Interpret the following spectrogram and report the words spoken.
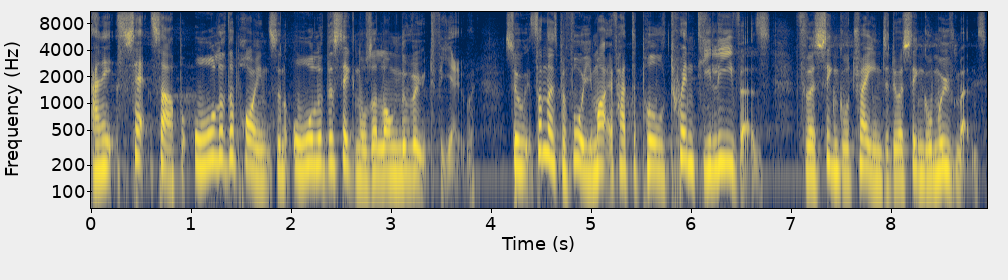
and it sets up all of the points and all of the signals along the route for you. So sometimes before you might have had to pull 20 levers for a single train to do a single movement.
